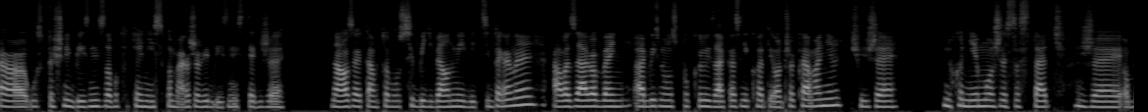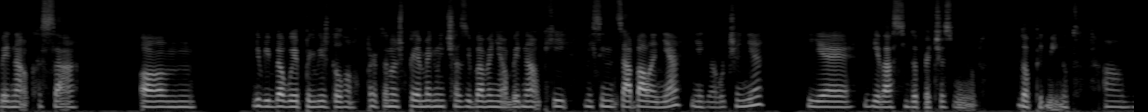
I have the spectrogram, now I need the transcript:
uh, úspešný biznis, lebo toto je nízkomaržový biznis, takže naozaj tam to musí byť veľmi vycibrané, ale zároveň, aby sme uspokojili zákazníkov a tie očakávania, čiže jednoducho nemôže sa stať, že objednávka sa um, vybavuje príliš dlho. Preto náš priemerný čas vybavenia objednávky, myslím, zabalenia, nie doručenia, je, je vlastne do 5-6 minút. Do 5 minút. Um,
